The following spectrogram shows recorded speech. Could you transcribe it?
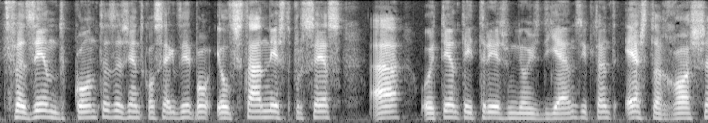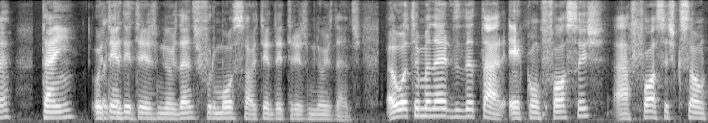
fazendo contas, a gente consegue dizer, bom, ele está neste processo há 83 milhões de anos e, portanto, esta rocha tem 83 milhões de anos, formou-se há 83 milhões de anos. A outra maneira de datar é com fósseis. Há fósseis que são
